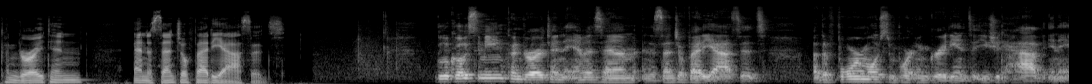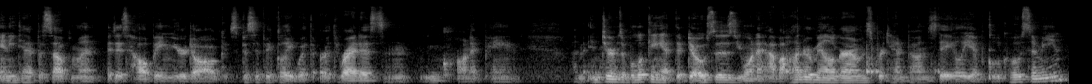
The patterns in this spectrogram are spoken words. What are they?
chondroitin, and essential fatty acids. Glucosamine, chondroitin, MSM, and essential fatty acids are the four most important ingredients that you should have in any type of supplement that is helping your dog, specifically with arthritis and chronic pain. Um, in terms of looking at the doses, you want to have 100 milligrams per 10 pounds daily of glucosamine,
